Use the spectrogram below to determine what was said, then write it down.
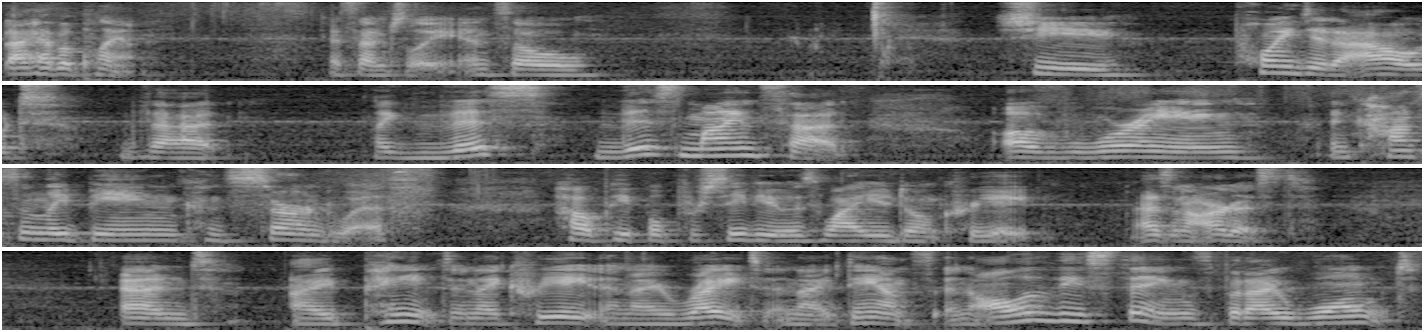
I have a plan essentially. And so she pointed out that like this this mindset of worrying and constantly being concerned with how people perceive you is why you don't create as an artist. And I paint and I create and I write and I dance and all of these things, but I won't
